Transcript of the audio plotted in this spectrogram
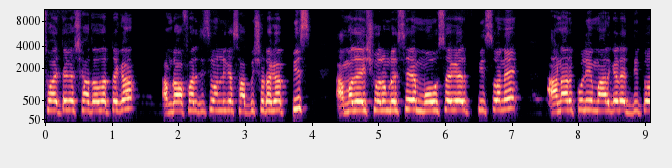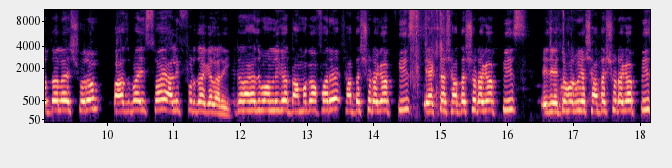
ছয় থেকে সাত হাজার টাকা। আমরা অফার দিচ্ছি অনলি ছাব্বিশশো টাকা পিস আমাদের এই শোরুম রয়েছে মৌসাগের পিছনে আনারকুলি মার্কেটের দ্বিতীয় তলায় শোরুম পাঁচ বাই ছয় আলিফুরদা গ্যালারি। এটা রাখা যাবে অনলি দামাকা অফারে সাতাশশো টাকা পিস একটা সাতাশশো টাকা পিস এই যে এটা পড়বে সাতাশশো টাকা পিস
